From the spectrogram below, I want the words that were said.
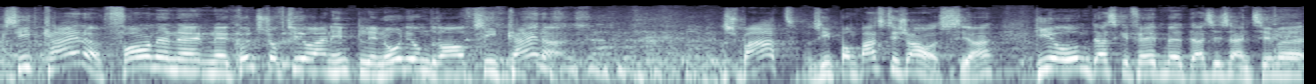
sieht keiner. Vorne eine, eine Kunststofftür rein, hinten Linoleum drauf, sieht keiner. Spart, sieht bombastisch aus, ja. Hier oben, das gefällt mir, das ist ein Zimmer,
